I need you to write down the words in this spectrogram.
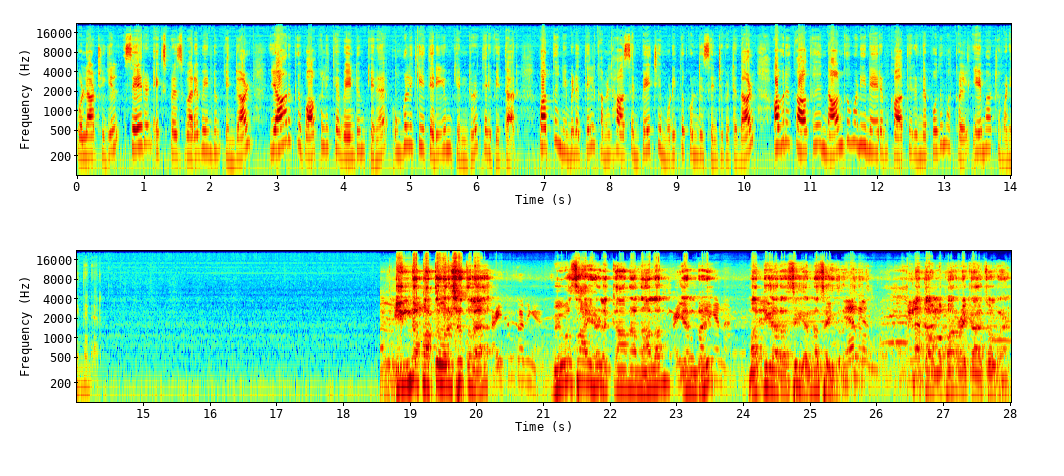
பொள்ளாச்சியில் சேரன் எக்ஸ்பிரஸ் வர வேண்டும் என்றால் யாருக்கு வாக்களிக்க வேண்டும் என உங்களுக்கே தெரியும் என்று தெரிவித்தார். பத்து நிமிடத்தில் கமல்ஹாசன் பேச்சை முடித்துக் கொண்டு சென்றுவிட்டதால் அவருக்காக நான்கு மணி நேரம் காத்திருந்த பொதுமக்கள் ஏமாற்றமடைந்தனர். இந்த பத்து வருஷத்துல விவசாயிகளுக்கான நலன் என்று மத்திய அரசு என்ன செய்திருக்கிறது? மற்றவங்க பார்வைக்காக சொல்றேன்.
